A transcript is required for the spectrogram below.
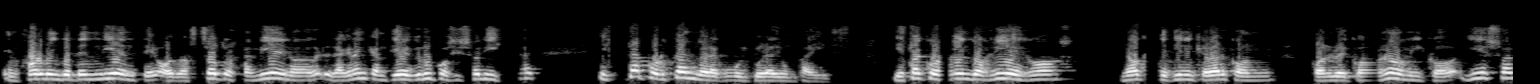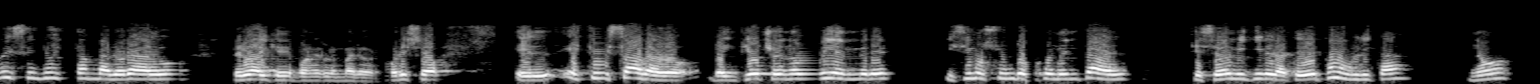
en forma independiente, o nosotros también, o la gran cantidad de grupos y solistas, está aportando a la cultura de un país y está corriendo riesgos ¿no? que tienen que ver con, lo económico, y eso a veces no es tan valorado, pero hay que ponerlo en valor. Por eso, el, este sábado, 28 de noviembre, hicimos un documental que se va a emitir en la TV pública, ¿no?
